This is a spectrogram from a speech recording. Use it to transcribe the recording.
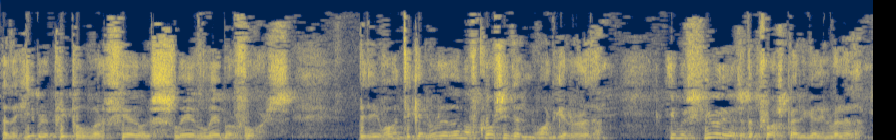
Now, the Hebrew people were Pharaoh's slave labor force. Did he want to get rid of them? Of course he didn't want to get rid of them. He was furious at the prospect of getting rid of them.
